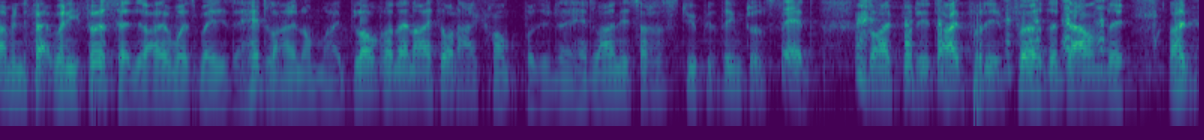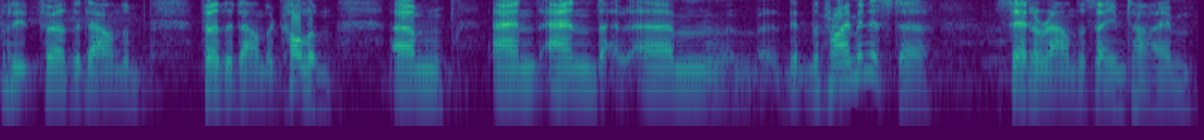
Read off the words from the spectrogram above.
I mean, in fact, when he first said it, I almost made it a headline on my blog, and then I thought I can't put it in a headline. It's such a stupid thing to have said. So I put it, I put it further down the, I put it further down the, further down the column, um, and and um, the, the prime minister said around the same time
